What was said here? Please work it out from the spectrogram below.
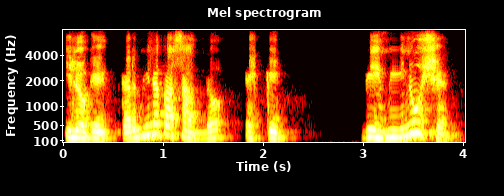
y lo que termina pasando es que disminuyen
